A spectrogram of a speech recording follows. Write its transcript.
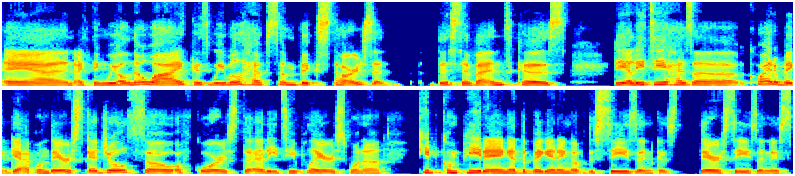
And I think we all know why, because we will have some big stars at this event, because the LET has a quite a big gap on their schedule. So of course the LET players want to keep competing at the beginning of the season because their season is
